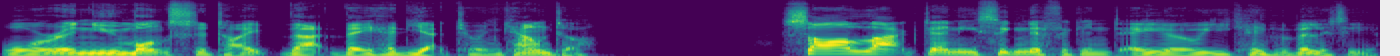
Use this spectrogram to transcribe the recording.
or a new monster type that they had yet to encounter. Sol lacked any significant AoE capability,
